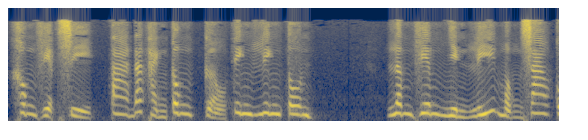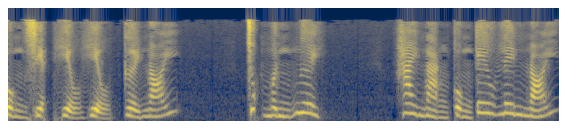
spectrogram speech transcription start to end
Không việc gì, ta đã thành công cửu tinh linh tôn. Lâm Viêm nhìn Lý Mộng Giao cùng Diệp Hiểu Hiểu cười nói. Chúc mừng ngươi. Hai nàng cùng kêu lên nói.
